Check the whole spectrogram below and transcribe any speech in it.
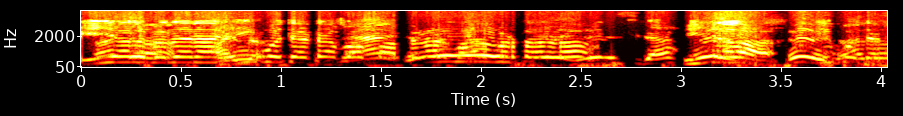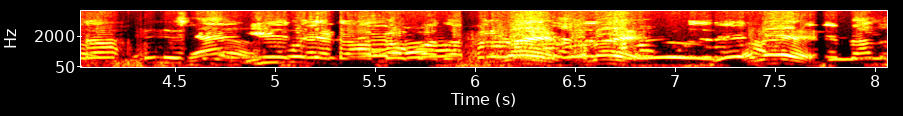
ఇయ్యాలి కదా ఇయ్యిపోతే ఎట్టా పాప, పిల్లలు బాధపడతారు. ఇయ్యాలా? ఇయ్యిపోతే ఎట్టా? ఇయ్యిపోతే ఎట్టా? పాప, పిల్లలు బాబాయ్ బాబాయ్ బాబాయ్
